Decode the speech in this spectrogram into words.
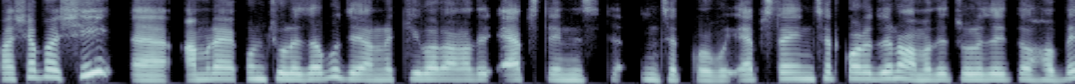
পাশাপাশি আমরা এখন চলে যাব যে আমরা কীভাবে আমাদের অ্যাপসটা ইনসার্ট করব। অ্যাপসটা ইনসার্ট করার জন্য আমাদের চলে যেতে হবে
